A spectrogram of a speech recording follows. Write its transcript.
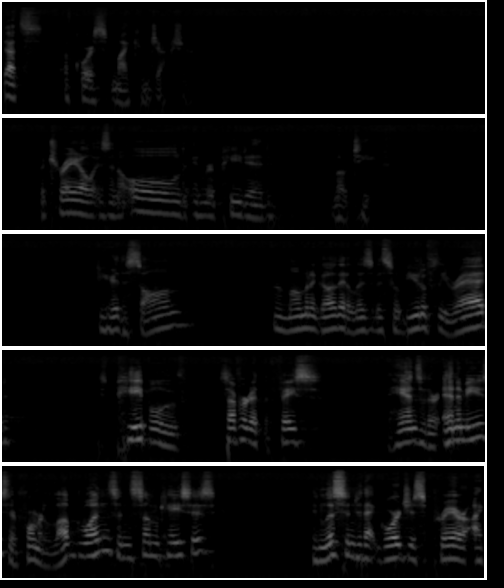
That's, of course, my conjecture. Betrayal is an old and repeated motif. Do you hear the psalm from a moment ago that Elizabeth so beautifully read? These people who've suffered at the face the hands of their enemies, their former loved ones in some cases. And listen to that gorgeous prayer I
